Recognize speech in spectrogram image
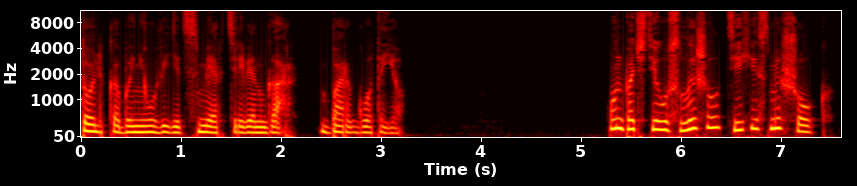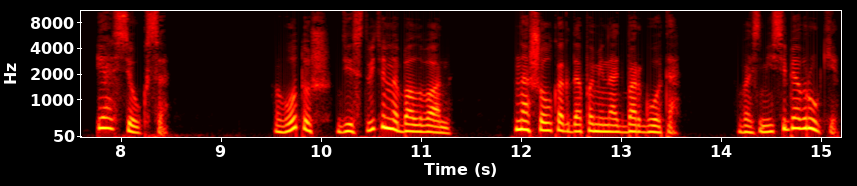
только бы не увидеть смерть Ревенгар, Баргот ее. Он почти услышал тихий смешок и осекся. Вот уж, действительно болван, Нашел, когда поминать Баргота. Возьми себя в руки.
